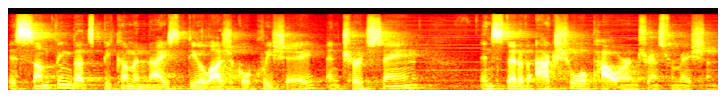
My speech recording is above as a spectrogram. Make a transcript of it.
is something that's become a nice theological cliche and church saying instead of actual power and transformation.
